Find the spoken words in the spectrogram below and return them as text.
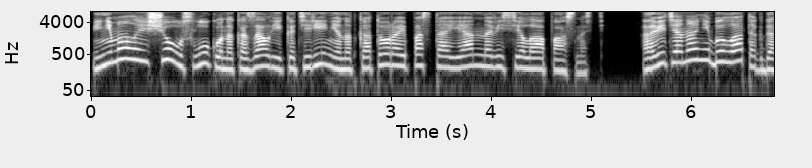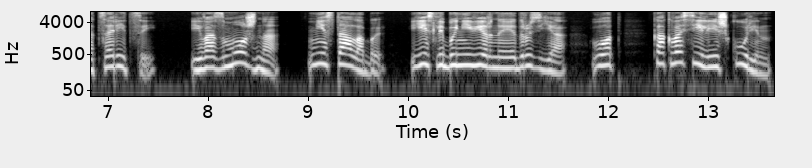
И немало еще услуг он оказал Екатерине, над которой постоянно висела опасность. А ведь она не была тогда царицей. И, возможно, не стала бы, если бы неверные друзья. Вот как Василий Шкурин.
